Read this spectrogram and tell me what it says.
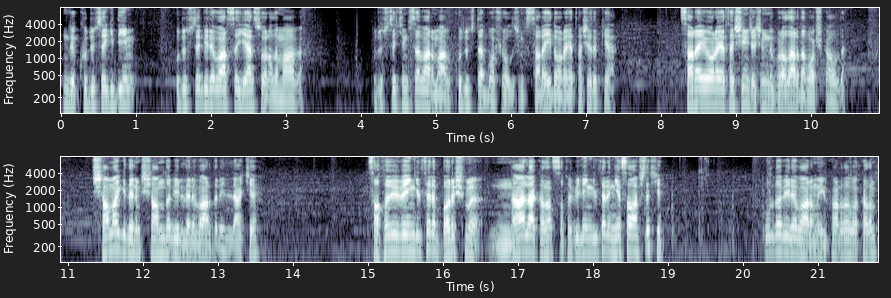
Şimdi Kudüs'e gideyim. Kudüs'te biri varsa yer soralım abi. Kudüs'te kimse var mı abi? Kudüs de boş oldu. Şimdi sarayı da oraya taşıdık ya. Sarayı oraya taşıyınca şimdi buralar da boş kaldı. Şam'a gidelim. Şam'da birileri vardır illaki. Safavi ve İngiltere barış mı? Ne alaka lan? Safavi ile İngiltere niye savaştı ki? Burada biri var mı? Yukarıda bakalım.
